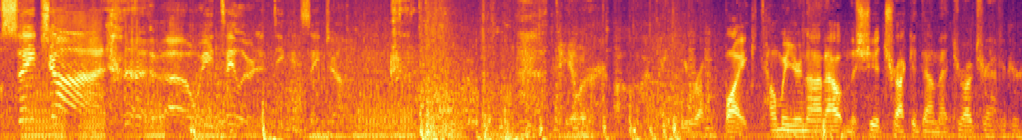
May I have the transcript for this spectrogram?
St. John. uh, Wade Taylor to Deacon St. John. Taylor, uh, I hear a bike. Tell me you're not out in the shit tracking down that drug trafficker.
